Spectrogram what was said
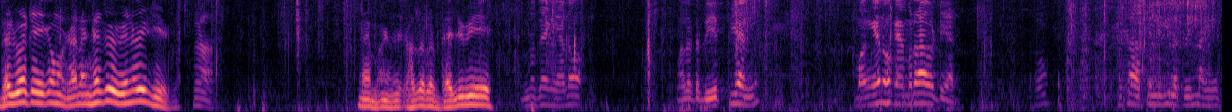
බැලුවට ඒකම ගණන් හැදුවේ වෙන විදිහක. ආ නෑ මම ඒක හදලා බැලුවේ. ඔන්න දැන් යනවා. මලට බේත් තියන්න. මං යනවා කැමරාවට යන්න. හ්ම්. ඒක අපෙල්ල ගිහලා පෙන්නන්න එන්න.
